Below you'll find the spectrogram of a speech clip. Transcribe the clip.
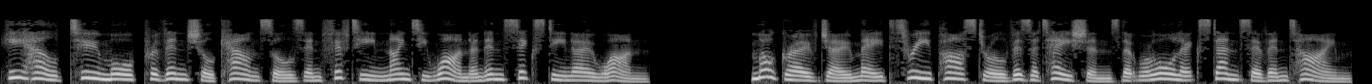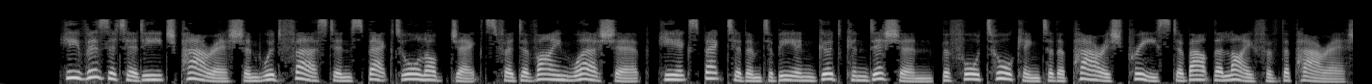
He held two more provincial councils in 1591 and in 1601. Mogrovejo made three pastoral visitations that were all extensive in time. He visited each parish and would first inspect all objects for divine worship, he expected them to be in good condition before talking to the parish priest about the life of the parish.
